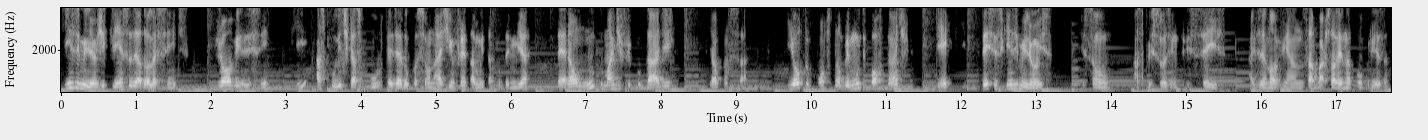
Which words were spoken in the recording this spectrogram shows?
15 milhões de crianças e adolescentes, jovens e sim, que as políticas públicas e educacionais de enfrentamento à pandemia terão muito mais dificuldade de alcançar. E outro ponto também muito importante é que desses 15 milhões, que são as pessoas entre 6 a 19 anos abaixo da linha da pobreza,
